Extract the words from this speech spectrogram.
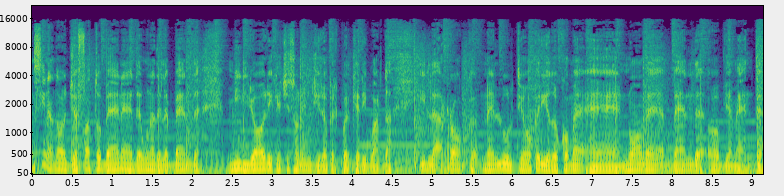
sino ad oggi ha fatto bene ed è una delle band migliori che ci sono in giro per quel che riguarda il rock nell'ultimo periodo come eh, nuove band ovviamente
